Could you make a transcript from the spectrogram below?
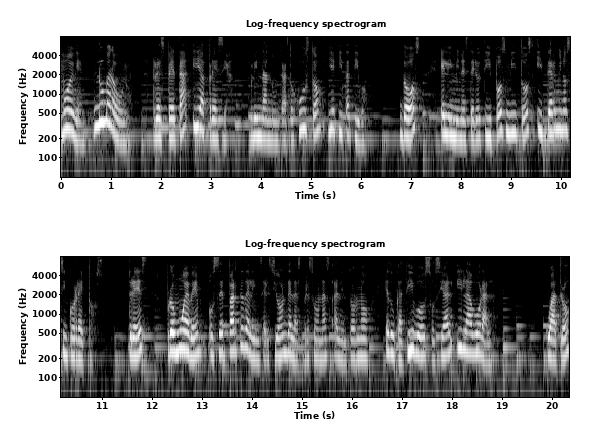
Muy bien. Número 1. Respeta y aprecia, brindando un trato justo y equitativo. 2. Elimina estereotipos, mitos y términos incorrectos. 3. Promueve o sé parte de la inserción de las personas al entorno educativo, social y laboral. 4.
